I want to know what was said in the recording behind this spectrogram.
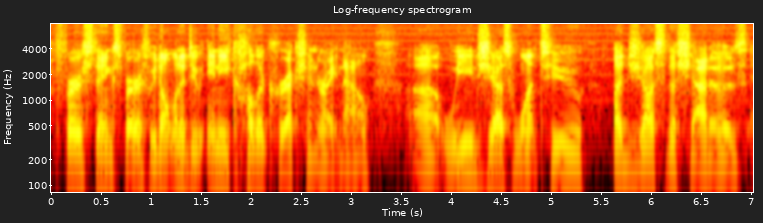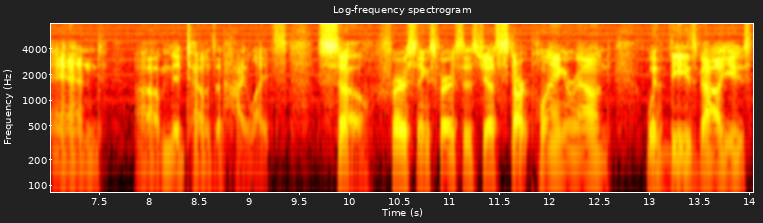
first things first, we don't want to do any color correction right now. Uh, we just want to adjust the shadows and uh, midtones and highlights. So first things first is just start playing around with these values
